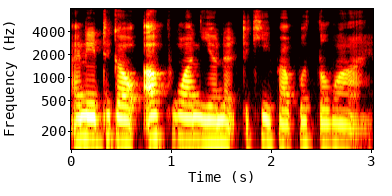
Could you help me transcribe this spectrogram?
I need to go up one unit to keep up with the line.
